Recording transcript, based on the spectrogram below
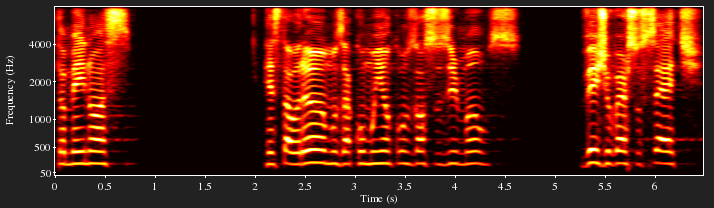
Também nós restauramos a comunhão com os nossos irmãos. Veja o verso 7.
